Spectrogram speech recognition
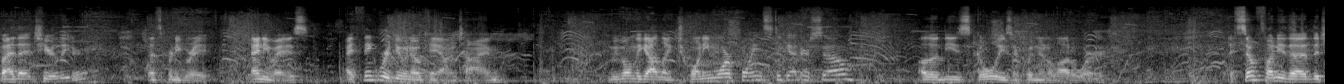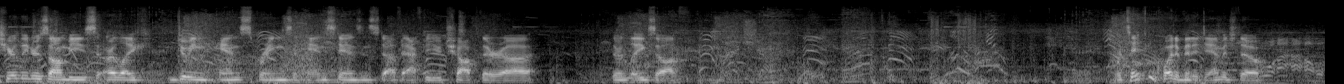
By that cheerleader? That's pretty great. Anyways, I think we're doing okay on time. We've only got like 20 more points to get or so. Although these goalies are putting in a lot of work. It's so funny the the cheerleader zombies are like doing handsprings and handstands and stuff after you chop their uh, their legs off. We're taking quite a bit of damage though. Wow,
